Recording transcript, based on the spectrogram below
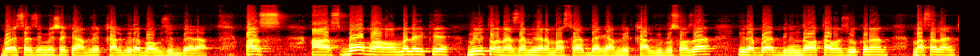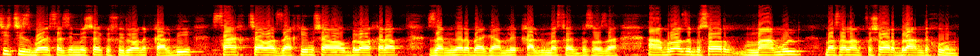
باعث از این میشه که عمله قلبی را به وجود بیاره پس اسباب و عواملی که می‌تونه زمین را مساعد به عملی قلبی بسازه این را باید بیننده ها توجه کنند. مثلا چی چیز باعث از این میشه که شریان قلبی سخت شوه زخیم شوه و بالاخره زمین را به عملی قلبی مساعد بسازه امراض بسیار معمول مثلا فشار بلند خون.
